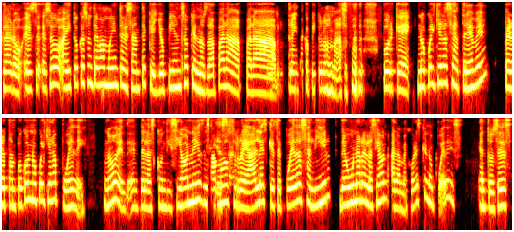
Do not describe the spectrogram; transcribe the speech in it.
Claro, eso, eso ahí tocas un tema muy interesante que yo pienso que nos da para, para 30 capítulos más, porque no cualquiera se atreve, pero tampoco no cualquiera puede. ¿No? De, las condiciones, digamos, reales que se pueda salir de una relación, a lo mejor es que no puedes. Entonces,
